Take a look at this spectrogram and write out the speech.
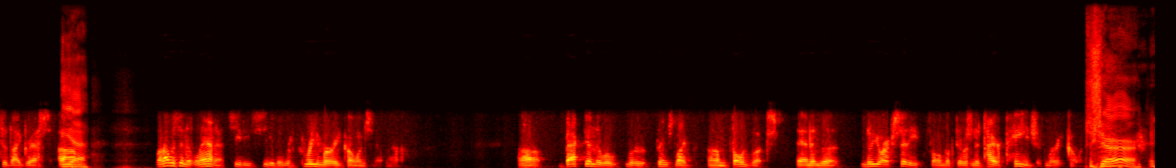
to digress. Um, yeah. When I was in Atlanta at CDC, there were three Murray Cohens in Atlanta. Uh, back then, there were, were things like um, phone books, and in the New York City phone book, there was an entire page of Murray Cohens. Sure.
